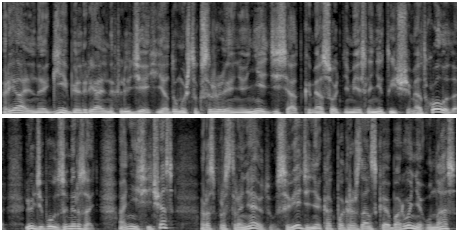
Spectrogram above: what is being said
реальная гибель реальных людей, я думаю, что, к сожалению, не десятками, а сотнями, если не тысячами от холода, люди будут замерзать. Они сейчас распространяют сведения, как по гражданской обороне у нас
